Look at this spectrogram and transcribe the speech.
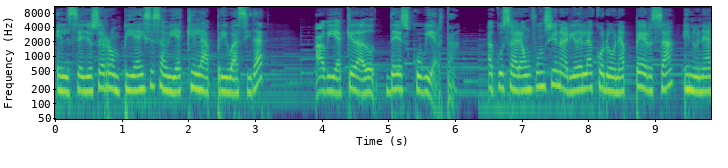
el sello se rompía y se sabía que la privacidad había quedado descubierta. Acusar a un funcionario de la corona persa en una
